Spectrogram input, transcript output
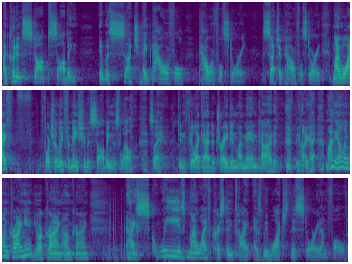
I couldn't stop sobbing. It was such a powerful, powerful story. Such a powerful story. My wife, fortunately for me, she was sobbing as well. So I didn't feel like I had to trade in my man card and be like, Am I the only one crying here? You're crying, I'm crying. And I squeezed my wife, Kristen, tight as we watched this story unfold.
